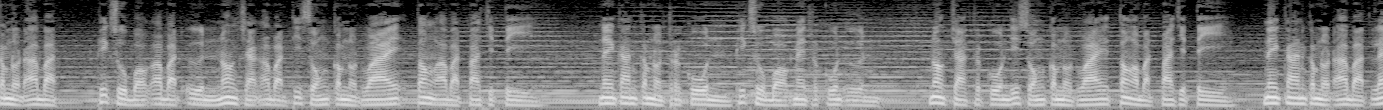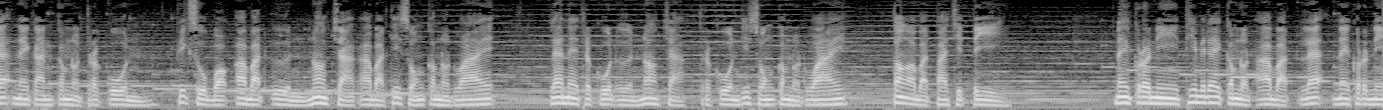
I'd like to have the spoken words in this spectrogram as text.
กำหนดอาบัติภิกษุบอกอาบัติอื่นนอกจากอาบัติที่สงกำหนดไว้ต้องอาบัติปาจิตตีในการกำหนดตระกูล ภิกษุบอกในตระกูลอื่น นอกจากตระกูลที่สงกำหนดไว้ต้องอาบัติปาจิตตีในการกำหนดอาบัติและในการกำหนดตระกูล ภิกษุบอกอาบัติอื่น นอกจากอาบัติที่สงกำหนดไว้ และในตระกูลอื่นนอกจากตระกูลที่สงกำหนดไว้ ต้องอาบัติปาจิตตี ในกรณีที่ไม่ได้กำหนดอาบัตและในกรณี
